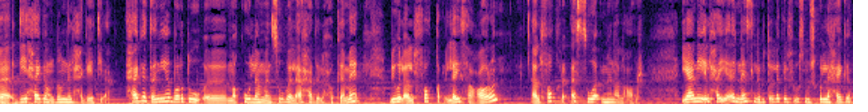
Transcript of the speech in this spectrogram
فدي حاجة من ضمن الحاجات يعني. حاجة تانية برضو مقولة منسوبة لأحد الحكماء بيقول الفقر ليس عارا الفقر أسوأ من العار. يعني الحقيقة الناس اللي بتقولك الفلوس مش كل حاجة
